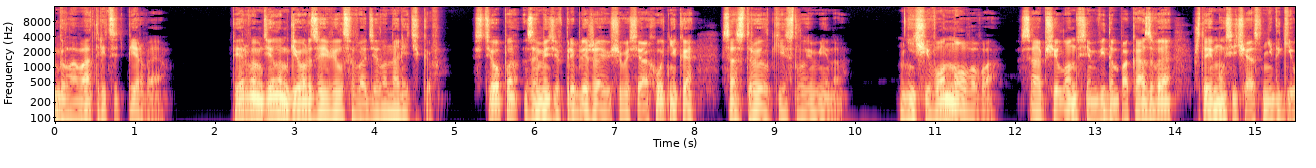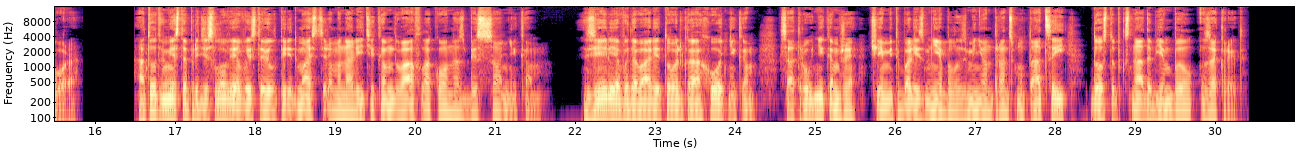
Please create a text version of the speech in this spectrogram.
Глава 31. Первым делом Георг заявился в отдел аналитиков. Степа, заметив приближающегося охотника, состроил кислую мину. «Ничего нового», — сообщил он всем видом, показывая, что ему сейчас не до Геора. А тот вместо предисловия выставил перед мастером-аналитиком два флакона с бессонником. Зелья выдавали только охотникам, сотрудникам же, чей метаболизм не был изменен трансмутацией, доступ к снадобьям был закрыт.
